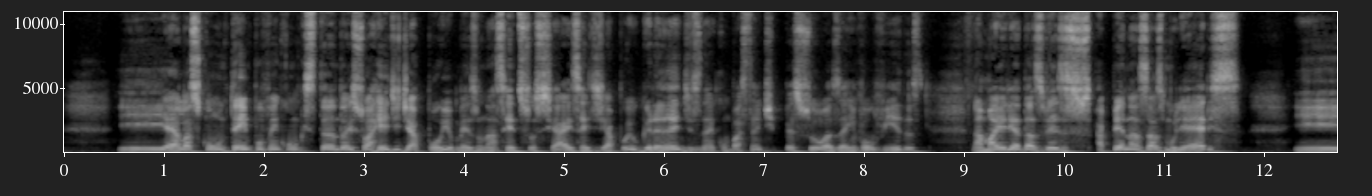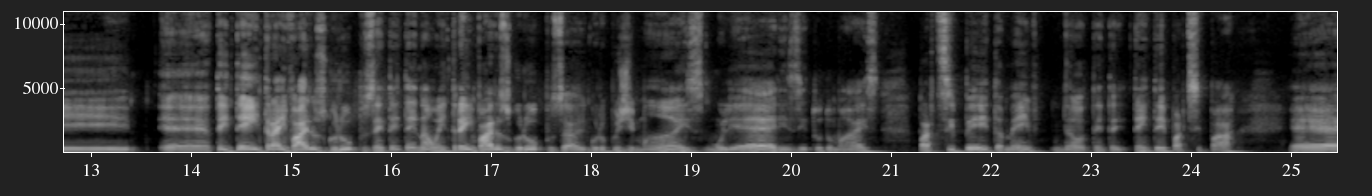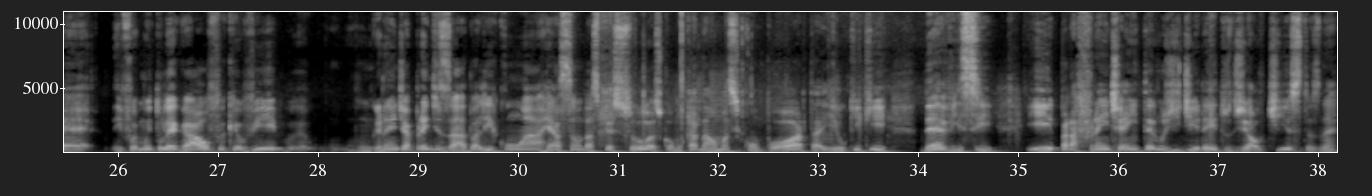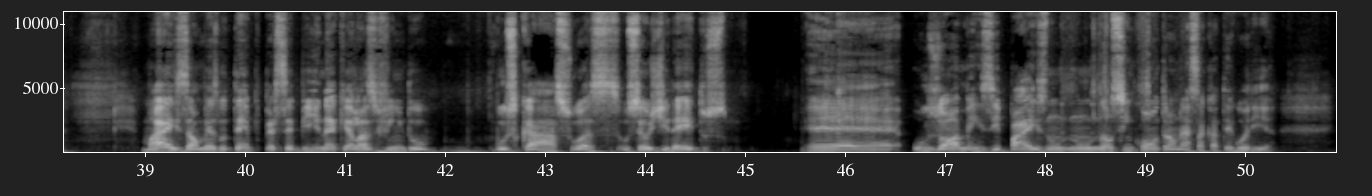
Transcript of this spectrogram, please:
e elas com o tempo vêm conquistando aí sua rede de apoio, mesmo nas redes sociais, redes de apoio grandes, né? Com bastante pessoas envolvidas, na maioria das vezes apenas as mulheres e é, tentei entrar em vários grupos, eu tentei não, entrei em vários grupos, eh, grupos de mães, mulheres e tudo mais. Participei também, não, tentei, tentei participar. É, e foi muito legal, foi que eu vi um grande aprendizado ali com a reação das pessoas, como cada uma se comporta e o que, que deve se ir para frente aí em termos de direitos de autistas, né? Mas ao mesmo tempo percebi, né, que elas vindo buscar as suas, os seus direitos, é, os homens e pais não, não, não se encontram nessa categoria.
